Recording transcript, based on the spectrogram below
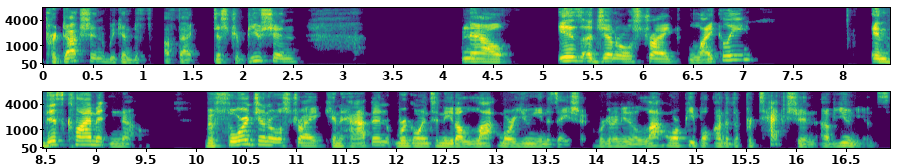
production. We can def- affect distribution. Now, is a general strike likely? In this climate, no. Before a general strike can happen, we're going to need a lot more unionization. We're going to need a lot more people under the protection of unions.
